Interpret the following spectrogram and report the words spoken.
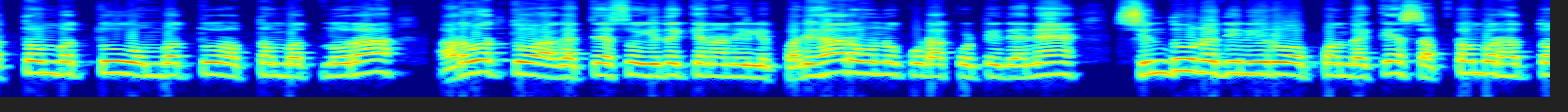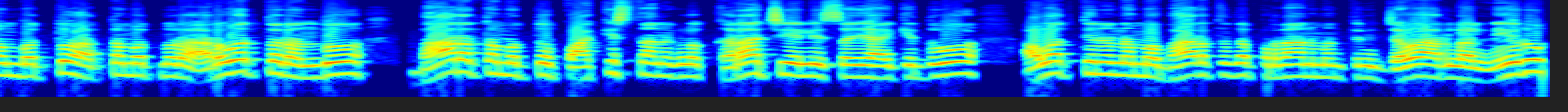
ಹತ್ತೊಂಬತ್ತು, ಒಂಬತ್ತು ಹತ್ತೊಂಬತ್ ನೂರ ಅರವತ್ತು ಆಗತ್ತೆ. ಸೊ ಇದಕ್ಕೆ ನಾನು ಇಲ್ಲಿ ಪರಿಹಾರವನ್ನು ಕೂಡ ಕೊಟ್ಟಿದ್ದೇನೆ. ಸಿಂಧು ನದಿ ನೀರು ಒಪ್ಪಂದಕ್ಕೆ ಸೆಪ್ಟೆಂಬರ್ ಹತ್ತೊಂಬತ್ತು ಹತ್ತೊಂಬತ್ ನೂರ ಅರವತ್ತರಂದು ಭಾರತ ಮತ್ತು ಪಾಕಿಸ್ತಾನಗಳು ಕರಾಚಿಯಲ್ಲಿ ಸಹಿ ಹಾಕಿದ್ವು ಅವತ್ತಿನ ನಮ್ಮ ಭಾರತದ ಪ್ರಧಾನಮಂತ್ರಿ ಜವಾಹರ್ಲಾಲ್ ನೆಹರು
